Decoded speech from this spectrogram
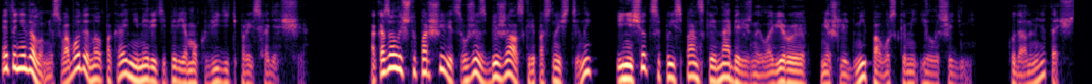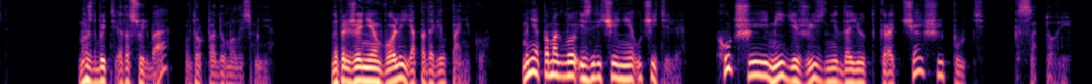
Это не дало мне свободы, но, по крайней мере, теперь я мог видеть происходящее. Оказалось, что паршивец уже сбежал с крепостной стены и несется по испанской набережной, лавируя меж людьми, повозками и лошадьми. Куда он меня тащит? Может быть, это судьба? Вдруг подумалось мне. Напряжением воли я подавил панику. Мне помогло изречение учителя. Худшие миги жизни дают кратчайший путь к Сатори.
